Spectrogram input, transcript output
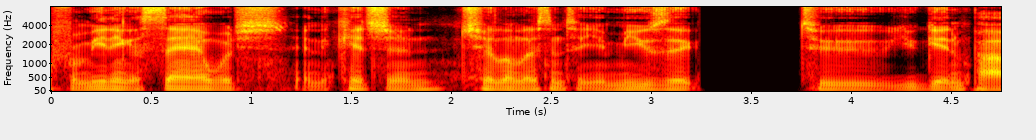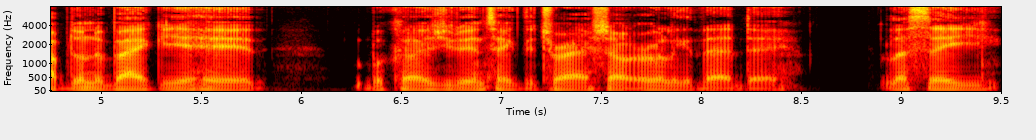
from eating a sandwich in the kitchen, chilling, listening to your music, to you getting popped on the back of your head because you didn't take the trash out early that day. Let's say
